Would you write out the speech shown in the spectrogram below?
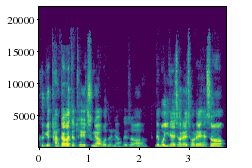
그게 단가가 돼도 되게 중요하거든요. 그래서 근데 뭐 이래저래 저래 해서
